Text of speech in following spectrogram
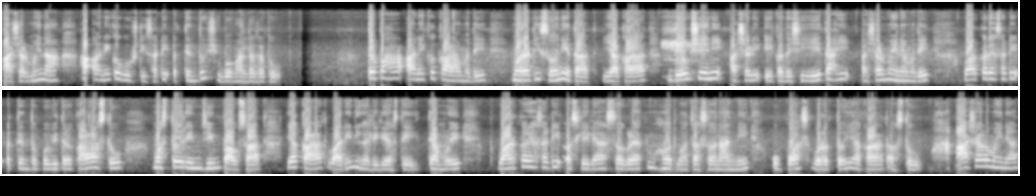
आषाढ महिना हा अनेक गोष्टीसाठी अत्यंत शुभ मानला जातो. तर पहा अनेक काळामध्ये मराठी सण येतात. या काळात देवशयनी आषाढी एकादशी येत आहे. आषाढ महिन्यामध्ये वारकऱ्यासाठी अत्यंत पवित्र काळ असतो. मस्त रिमझिम पावसात या काळात वारी निघालेली असते. त्यामुळे वारकऱ्यासाठी असलेल्या सगळ्यात महत्त्वाचा सण आणि उपवास व्रत या काळात असतो. आषाढ महिन्यात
